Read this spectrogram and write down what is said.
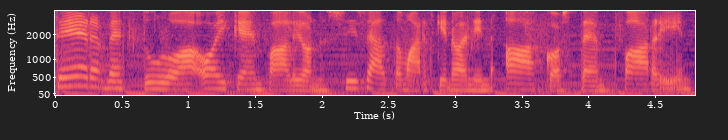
Tervetuloa oikein paljon sisältömarkkinoinnin aakkosten pariin.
